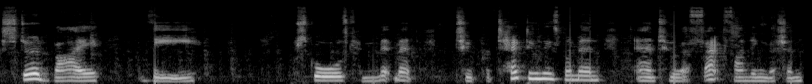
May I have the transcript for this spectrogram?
stood by the school's commitment to protecting these women and to a fact-finding mission,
